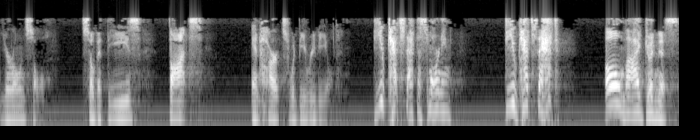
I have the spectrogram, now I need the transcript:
your own soul, so that these thoughts and hearts would be revealed. Do you catch that this morning? Do you catch that? Oh my goodness.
